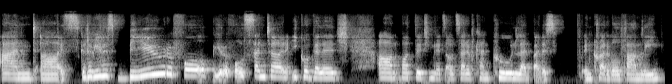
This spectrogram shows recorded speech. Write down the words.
And uh, it's going to be this beautiful, beautiful center, an eco village, um, about 30 minutes outside of Cancun, led by this incredible family.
